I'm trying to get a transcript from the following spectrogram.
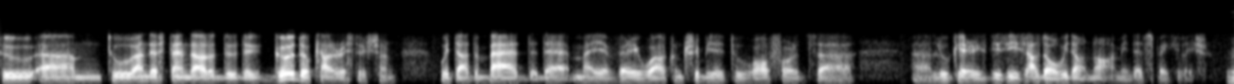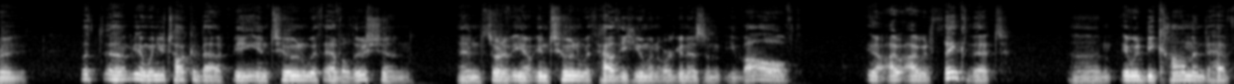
to um, to understand how to do the good of calorie restriction without the bad that may have very well contributed to Walford's uh, uh, Lou Gehrig's disease. Although we don't know. I mean, that's speculation. Right. But uh, you know, when you talk about being in tune with evolution and sort of you know in tune with how the human organism evolved, you know, I, I would think that um, it would be common to have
